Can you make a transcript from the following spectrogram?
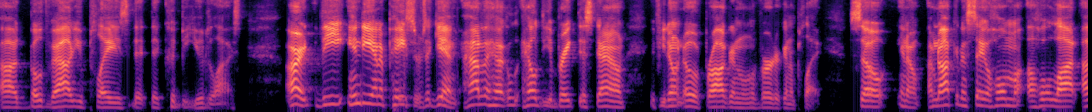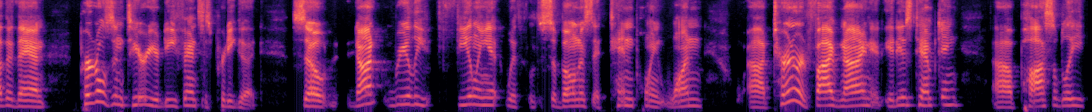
uh, both value plays that that could be utilized. All right, the Indiana Pacers again. How the hell, hell do you break this down if you don't know if Brogdon and LeVert are going to play? So, you know, I'm not going to say a whole a whole lot other than Poeltl's interior defense is pretty good. So, not really feeling it with Sabonis at 10.1. Uh, Turner at 5.9, it, it is tempting, uh, possibly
